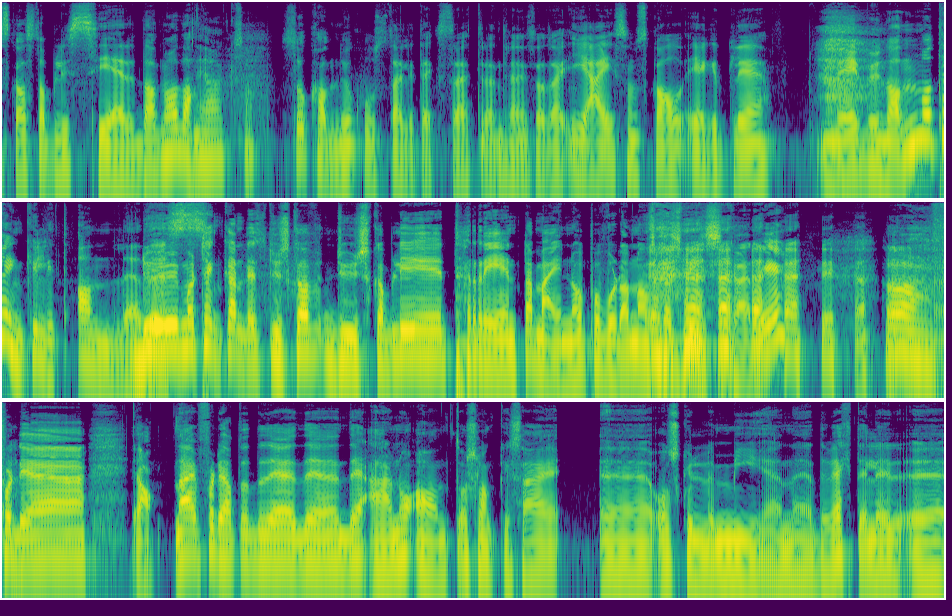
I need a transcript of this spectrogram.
skal stabilisere deg nå, da. Ja, ikke sant. så kan du jo kose deg litt ekstra etter en treningsdag. Jeg som skal egentlig ned i bunaden, må tenke litt annerledes. Du må tenke annerledes. Du skal, du skal bli trent av meg nå på hvordan man skal spise, curry. For det Ja. Nei, for det, det, det er noe annet å slanke seg eh, å skulle mye ned i vekt, eller, eh,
